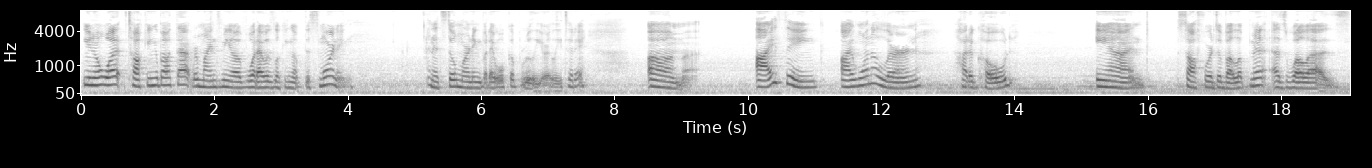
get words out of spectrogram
you know what? Talking about that reminds me of what I was looking up this morning. And it's still morning, but I woke up really early today. Um, I think I want to learn how to code and software development as well as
